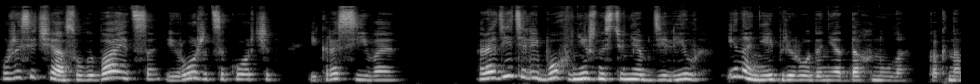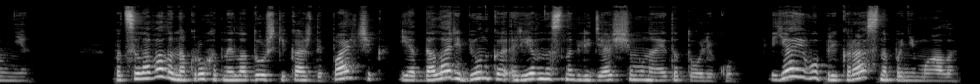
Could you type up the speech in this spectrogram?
Уже сейчас улыбается и рожицы корчит, и красивая. Родителей Бог внешностью не обделил, и на ней природа не отдохнула, как на мне. Поцеловала на крохотной ладошке каждый пальчик и отдала ребенка ревностно глядящему на это Толику. Я его прекрасно понимала.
